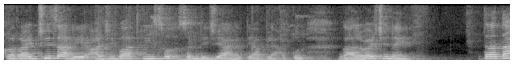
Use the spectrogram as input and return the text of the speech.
करायचीच आहे. अजिबात ही स संधी जी आहे ती आपल्या हातून घालवायची नाही. तर आता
